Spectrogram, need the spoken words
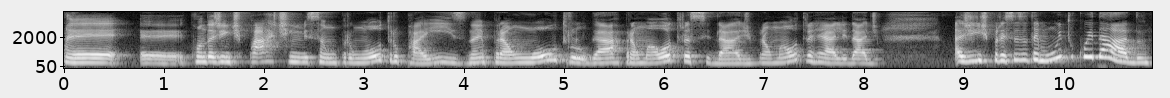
é, é, quando a gente parte em missão para um outro país, né, para um outro lugar, para uma outra cidade, para uma outra realidade, a gente precisa ter muito cuidado,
